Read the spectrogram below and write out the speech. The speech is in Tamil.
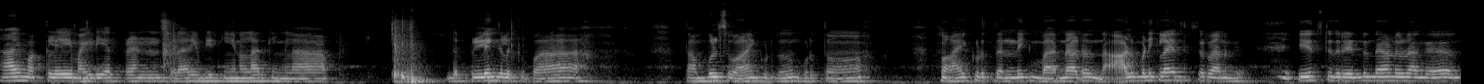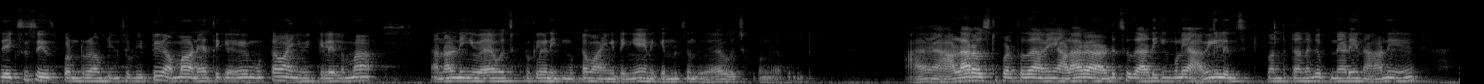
ஹாய் மக்களே மை டியர் ஃப்ரெண்ட்ஸ் எல்லோரும் எப்படி இருக்கீங்க? நல்லா இருக்கீங்களா? இந்த பிள்ளைங்களுக்குப்பா தம்பிள்ஸ் வாங்கி கொடுத்ததும் கொடுத்தோம். வாங்கி கொடுத்த அன்னைக்கு மறுநாள் நாலு மணிக்கெலாம் எழுந்திரிச்சிட்றானுங்க எழுந்திரிச்சது ரெண்டு நாள் நாங்கள் வந்து எக்ஸசைஸ் பண்ணுறோம் அப்படின்னு சொல்லிட்டு அம்மா நேற்றுக்கு முட்டை வாங்கி வைக்கல இல்லைம்மா அதனால் நீங்கள் வேக வச்சு கொடுக்கல இன்றைக்கி முட்டை வாங்கிட்டீங்க எனக்கு எந்திரிச்சு வந்து வேக வச்சு கொடுங்க அப்படின்ட்டு. அலாரம் வச்சுட்டு படுத்தது அவங்க அலாரம் அடித்தது அடிக்கும்போதே அவங்களும் எழுந்திரிச்சிட்டு வந்துட்டானுங்க. பின்னாடியே நான்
